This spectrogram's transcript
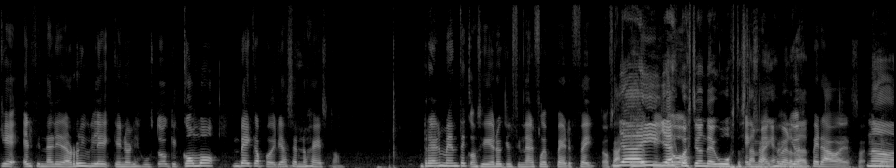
que el final era horrible, que no les gustó, que cómo Beca podría hacernos esto. Realmente considero que el final fue perfecto. O sea, ya ahí ya es cuestión de gustos también, es verdad. Yo esperaba eso. No,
